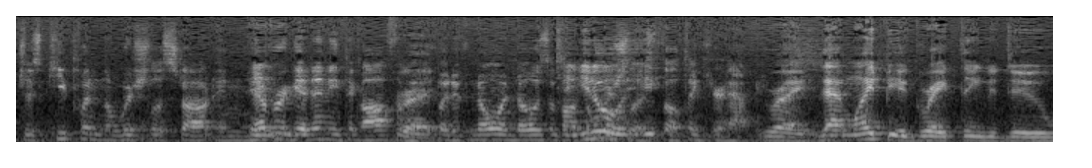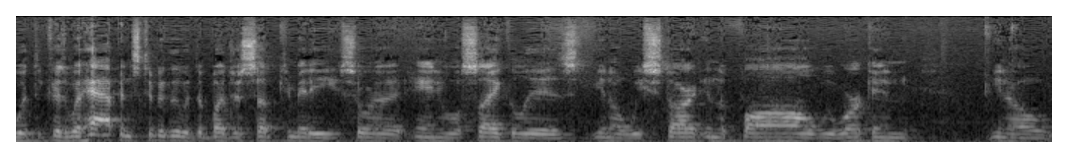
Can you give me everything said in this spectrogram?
just keep putting the wish list out and never get anything off of Right. it, but if no one knows about You the know, wish list, it- they'll think you're happy. Right, that might be a great thing to do with, because what happens typically with the budget subcommittee sort of annual cycle is, you know, we start in the fall, we're working, you know,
